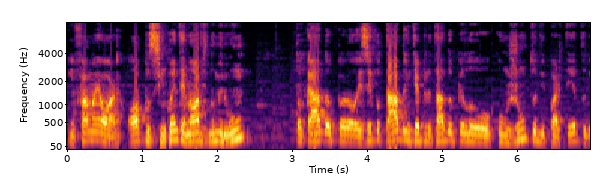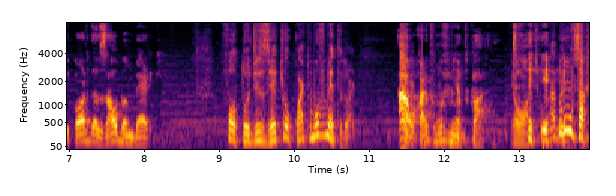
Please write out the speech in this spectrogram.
em Fá maior, Opus 59, número 1, tocado por, executado, interpretado pelo conjunto de quarteto de cordas Alban Berg. Faltou dizer que é o quarto movimento, Eduardo. Ah, o quarto movimento, claro. É ótimo. Sabe.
